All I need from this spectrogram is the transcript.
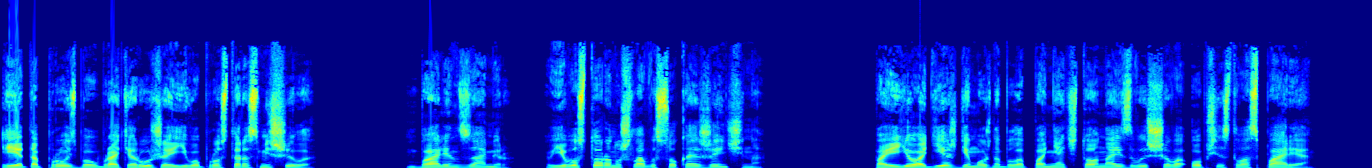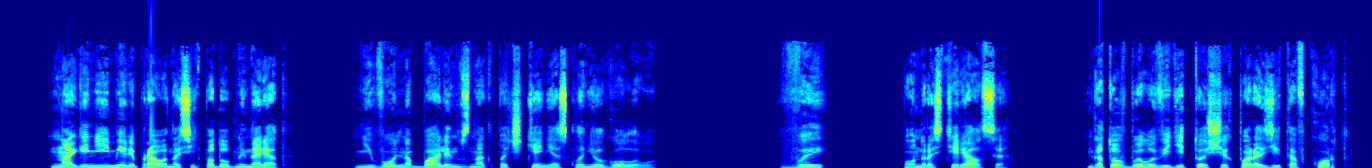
и эта просьба убрать оружие его просто рассмешила. Балин замер. В его сторону шла высокая женщина. По ее одежде можно было понять, что она из высшего общества Спария. Наги не имели права носить подобный наряд. Невольно Балин в знак почтения склонил голову. «Вы?» Он растерялся. Готов был увидеть тощих паразитов Корт,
